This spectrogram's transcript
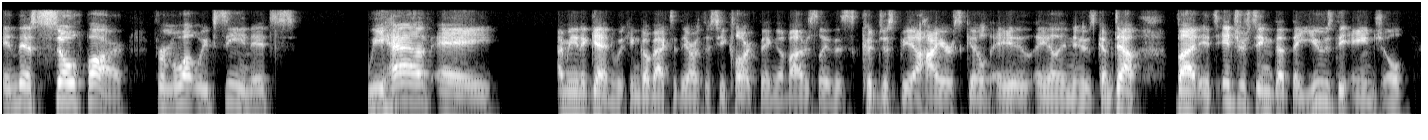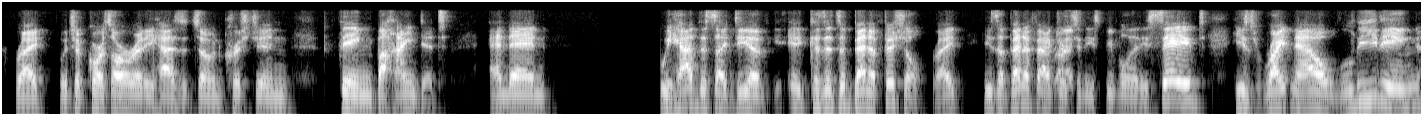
in this so far from what we've seen, it's we have a I mean, again, we can go back to the Arthur C. Clarke thing of obviously this could just be a higher skilled alien who's come down, but it's interesting that they use the angel, right? Which of course already has its own Christian thing behind it, and then we have this idea of because it, it's a beneficial, right? He's a benefactor right. to these people that he saved. He's right now leading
